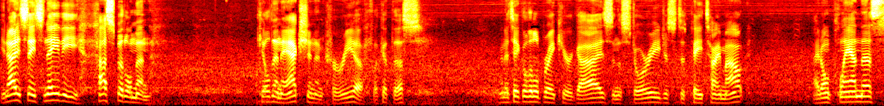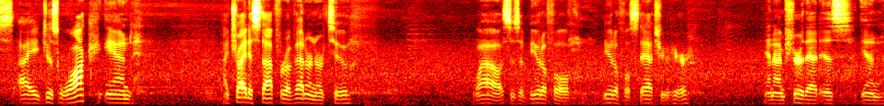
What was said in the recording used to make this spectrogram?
United States Navy hospitalman killed in action in Korea. Look at this. I'm going to take a little break here, guys, in the story just to pay time out. I don't plan this, I just walk and I try to stop for a veteran or two. Wow, this is a beautiful, beautiful statue here. And I'm sure that is in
